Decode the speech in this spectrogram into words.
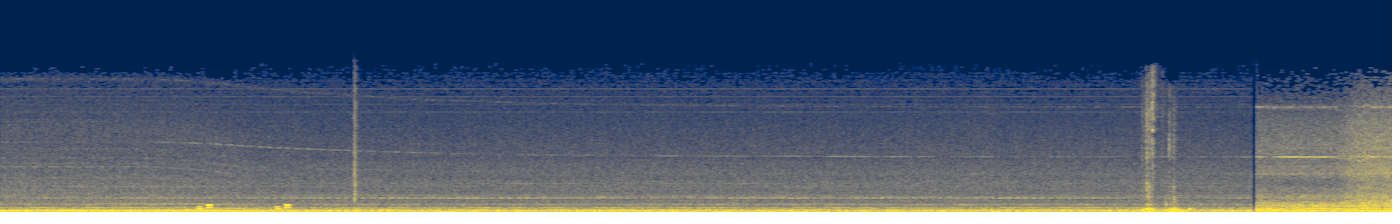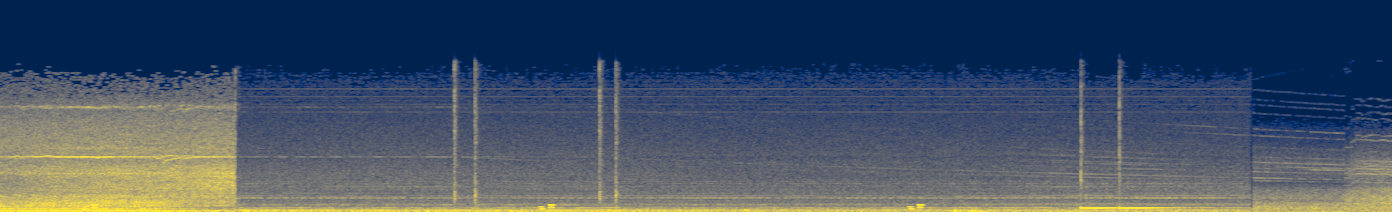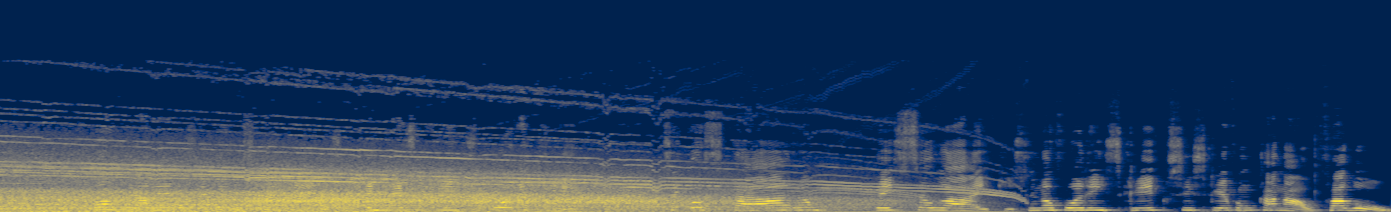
não forem inscritos, se inscrevam no canal. Falou!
